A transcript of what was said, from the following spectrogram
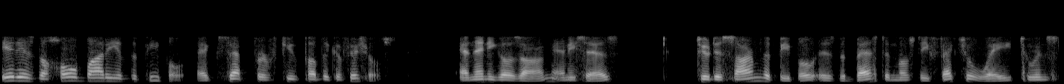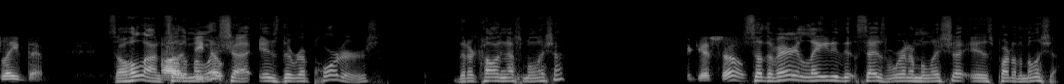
It is the whole body of the people, except for a few public officials. And then he goes on and he says, to disarm the people is the best and most effectual way to enslave them. So hold on. So uh, the militia know, is the reporters that are calling us militia? I guess so. So the very lady that says we're in a militia is part of the militia.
